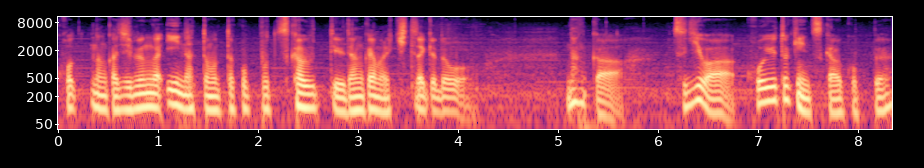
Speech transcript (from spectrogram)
こなんか自分がいいなって思ったコップを使うっていう段階まで来てたけどなんか次はこういう時に使うコップ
